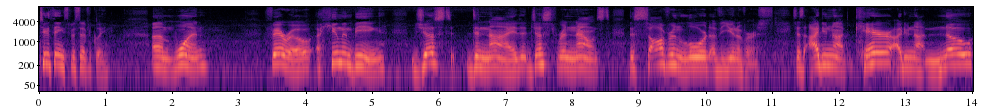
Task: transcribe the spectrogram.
Two things specifically. Um, one, Pharaoh, a human being, just denied, just renounced the sovereign Lord of the universe. He says, I do not care, I do not know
